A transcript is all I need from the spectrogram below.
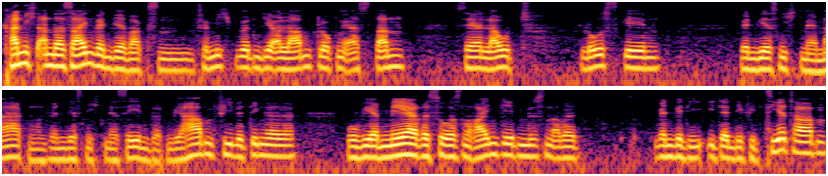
kann nicht anders sein, wenn wir wachsen. Für mich würden die Alarmglocken erst dann sehr laut losgehen, wenn wir es nicht mehr merken und wenn wir es nicht mehr sehen würden. Wir haben viele Dinge, wo wir mehr Ressourcen reingeben müssen, aber wenn wir die identifiziert haben,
